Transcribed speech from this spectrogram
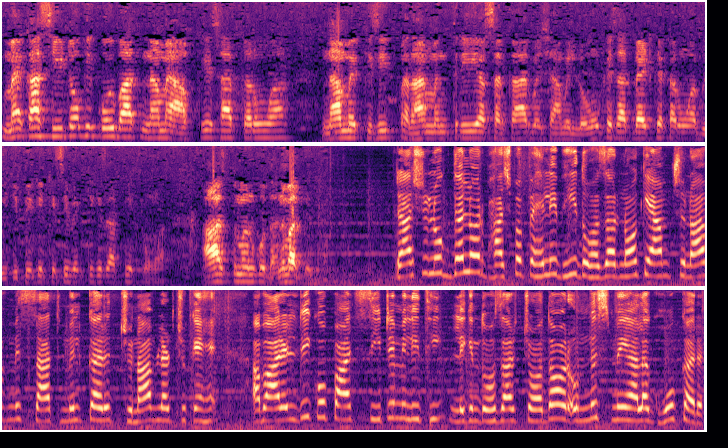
मैं कहा, सीटों की कोई बात ना मैं आपके साथ करूँगा, ना मैं किसी प्रधानमंत्री या सरकार में शामिल लोगों के साथ बैठ कर करूँगा, बीजेपी के किसी व्यक्ति के साथ नहीं करूँगा। आज तो मैं उनको धन्यवाद देता हूँ। राष्ट्रीय लोक दल और भाजपा पहले भी 2009 के आम चुनाव में साथ मिलकर चुनाव लड़ चुके हैं। अब आरएलडी को पाँच सीटें मिली थी, लेकिन 2014 और 19 में अलग होकर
